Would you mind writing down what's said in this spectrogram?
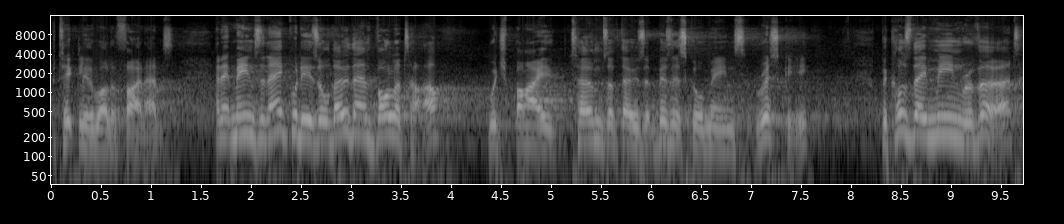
particularly the world of finance. And it means that equities, although they're volatile, which by terms of those at business school means risky, because they mean revert,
